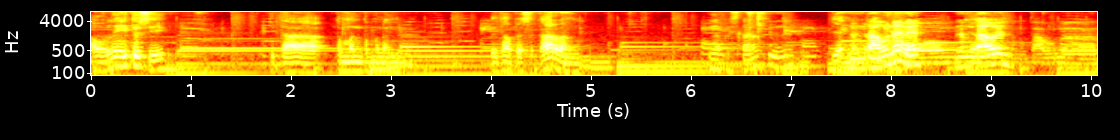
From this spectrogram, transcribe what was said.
Awalnya itu sih kita teman-teman dan sampai sekarang. Ya sampai sekarang sih ya, 6 tahunan ya? 6 ya, tahun? tahunan.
